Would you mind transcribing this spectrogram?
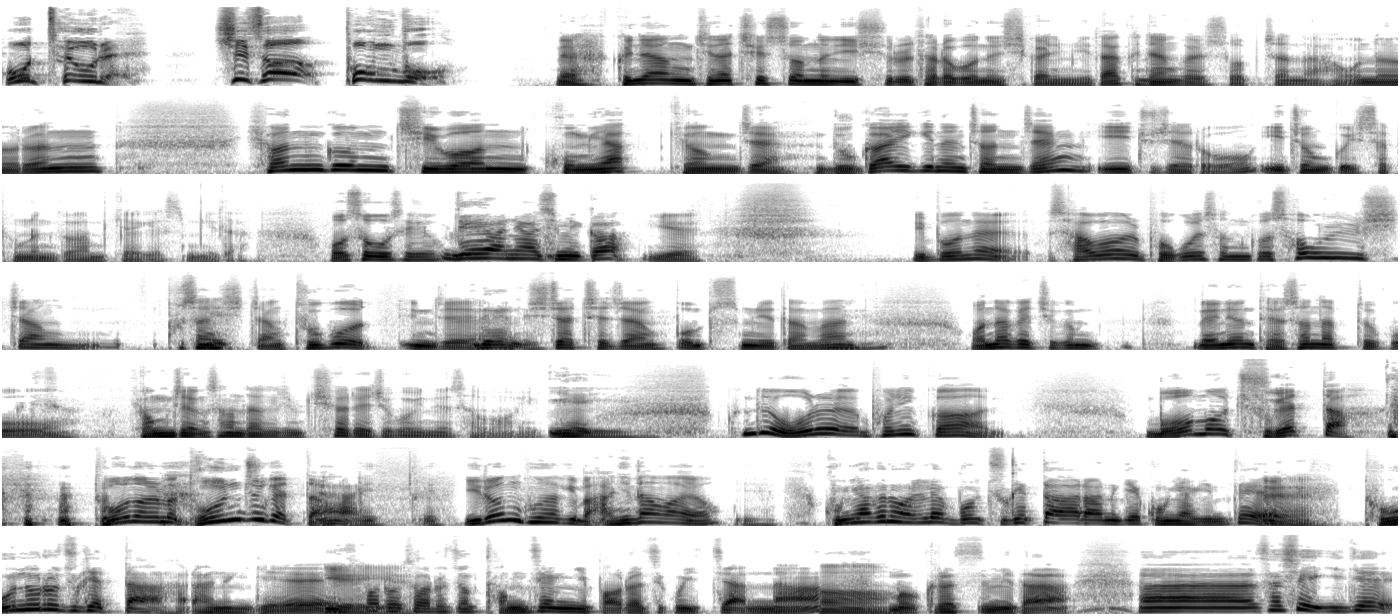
오태우래 시사 본부. 네, 그냥 지나칠 수 없는 이슈를 다뤄보는 시간입니다. 그냥 갈 수 없잖아. 오늘은 현금 지원 공약 경쟁, 누가 이기는 전쟁 이 주제로 이종구 시사평론가와 함께하겠습니다. 어서 오세요. 네, 안녕하십니까? 예. 이번에 4월 보궐선거 서울시장, 부산시장 두곳 이제 네 네. 지자체장 뽑습니다만 워낙에 지금 내년 대선 앞두고 경쟁 상당히 좀 치열해지고 있는 상황이고. 예, 예. 근데 올해 보니까 뭐뭐 주겠다. 돈 얼마 돈 주겠다. 아, 예, 이런 공약이 많이 나와요. 예. 공약은 원래 뭘 주겠다라는 게 공약인데 예. 돈으로 주겠다라는 게 예, 서로 예. 서로 좀 경쟁이 벌어지고 있지 않나 어. 뭐 그렇습니다. 아, 사실 이게 에,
